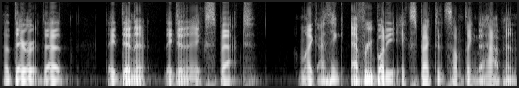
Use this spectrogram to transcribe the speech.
that they're that they didn't they didn't expect i'm like i think everybody expected something to happen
